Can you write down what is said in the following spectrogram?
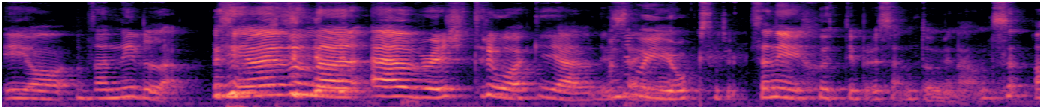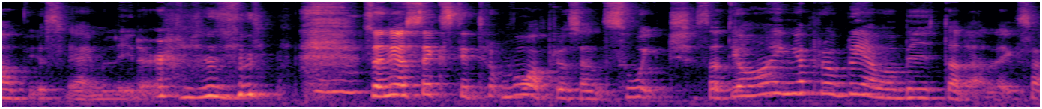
är jag vanilla. Jag är en sån där average tråkig jävel i Men det var ju sängen. jag också typ. Sen är jag 70% dominant. Obviously I'm a leader. Sen är jag 62% switch. Så att jag har inga problem att byta där liksom.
